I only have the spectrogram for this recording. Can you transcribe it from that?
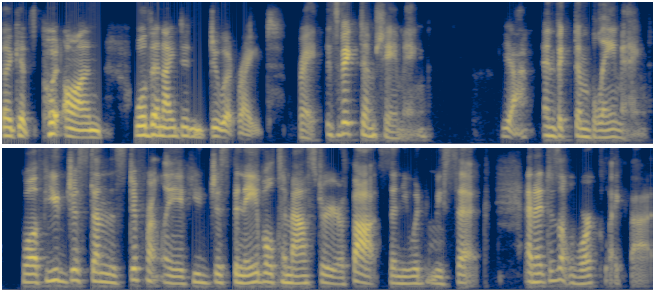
that gets put on well then i didn't do it right. Right. It's victim shaming yeah and victim blaming well if you'd just done this differently if you'd just been able to master your thoughts then you wouldn't be sick and it doesn't work like that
